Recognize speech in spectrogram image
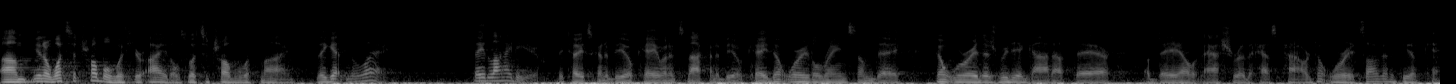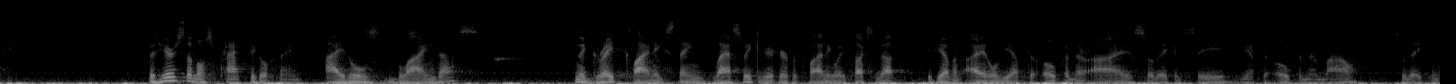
Um, you know, what's the trouble with your idols? What's the trouble with mine? They get in the way. They lie to you. They tell you it's going to be okay when it's not going to be okay. Don't worry, it'll rain someday. Don't worry, there's really a God out there a Baal, an Asherah that has power. Don't worry, it's all going to be okay. But here's the most practical thing idols blind us. And the great Kleinig's thing last week, if you're here for Kleinig, when he talks about if you have an idol, you have to open their eyes so they can see, you have to open their mouth so they can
